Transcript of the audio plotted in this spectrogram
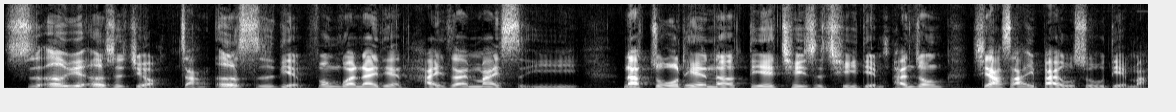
十二月二十九涨二十点，封关那一天还在卖十一亿。那昨天呢，跌七十七点，盘中下杀一百五十五点嘛，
